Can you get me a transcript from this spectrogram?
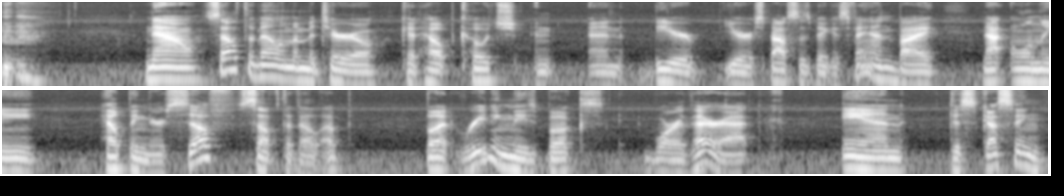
now, self development material could help coach and, and be your, your spouse's biggest fan by not only helping yourself self develop, but reading these books where they're at and discussing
